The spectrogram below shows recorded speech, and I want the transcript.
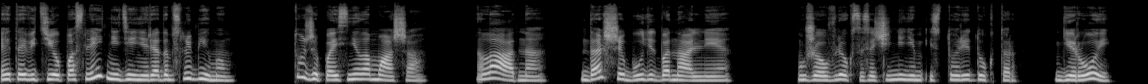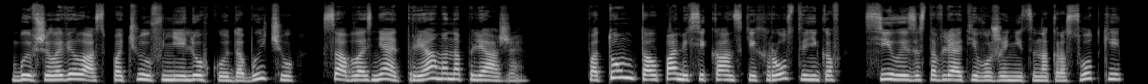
это ведь ее последний день рядом с любимым», — тут же пояснила Маша. «Ладно, дальше будет банальнее». Уже увлекся сочинением истории доктор. Герой, бывший ловелас, почуяв в ней легкую добычу, соблазняет прямо на пляже. Потом толпа мексиканских родственников силой заставляет его жениться на красотке,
